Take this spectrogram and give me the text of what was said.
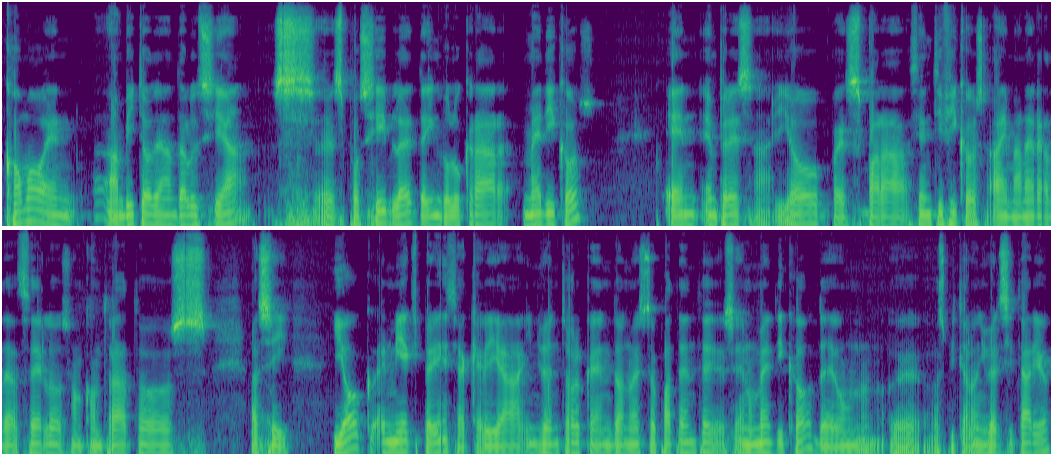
¿cómo en ámbito de Andalucía es posible de involucrar médicos en empresa. Yo, pues para científicos hay manera de hacerlo, son contratos así. Yo, en mi experiencia, quería inventor que en nuestro patente es en un médico de un eh, hospital universitario,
